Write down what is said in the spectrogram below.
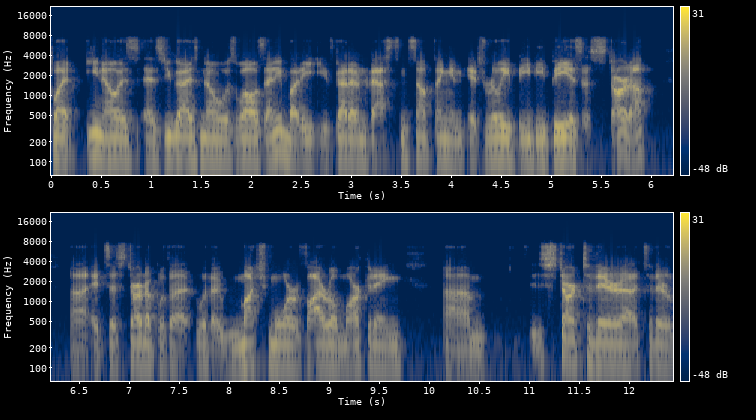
but you know, as as you guys know as well as anybody, you've got to invest in something, and it's really BBB is a startup. Uh, it's a startup with a with a much more viral marketing um, start to their uh, to their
